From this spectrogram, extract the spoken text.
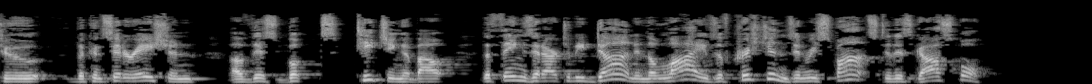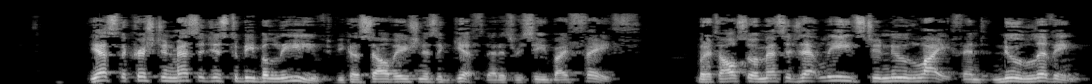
to the consideration of this book's teaching about the things that are to be done in the lives of Christians in response to this gospel. Yes, the Christian message is to be believed because salvation is a gift that is received by faith. But it's also a message that leads to new life and new living.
